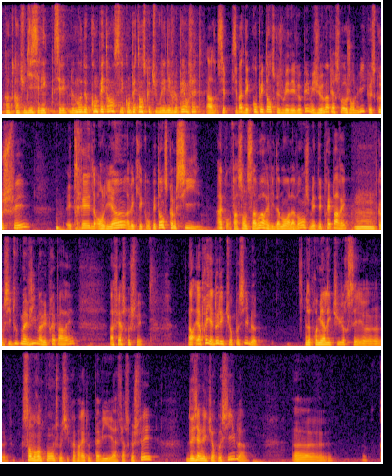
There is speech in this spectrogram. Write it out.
quand, quand tu dis c'est le mot de compétence, les compétences que tu voulais développer en fait? Alors, c'est pas des compétences que je voulais développer, mais je m'aperçois aujourd'hui que ce que je fais est très en lien avec les compétences, comme si, enfin sans le savoir évidemment à l'avance, je m'étais préparé. Hmm. Comme si toute ma vie m'avait préparé à faire ce que je fais. Alors, et après, il y a deux lectures possibles. La première lecture, c'est euh, sans me rendre compte, je me suis préparé toute ma vie à faire ce que je fais. Deuxième lecture possible, euh,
